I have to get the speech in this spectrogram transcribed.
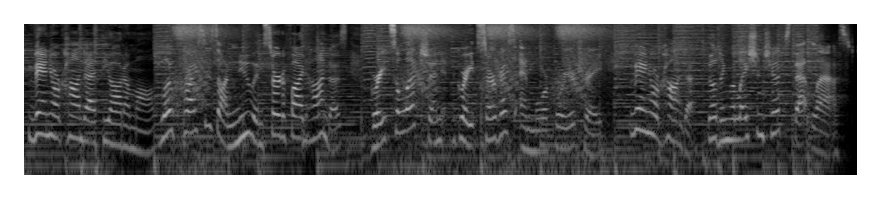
Vann York Honda at the Auto Mall. Low prices on new and certified Hondas, great selection, great service, and more for your trade. Vann York Honda, building relationships that last.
